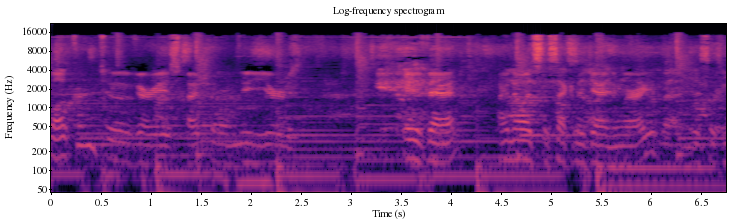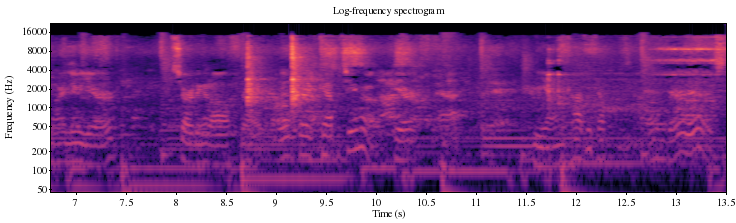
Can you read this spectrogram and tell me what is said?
Welcome to a very special New Year's event. I know it's the 2nd of January, but this is my new year. Starting it off with a cappuccino here at Neon Coffee Cup. And there it is.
